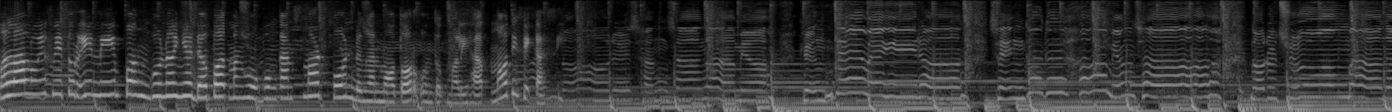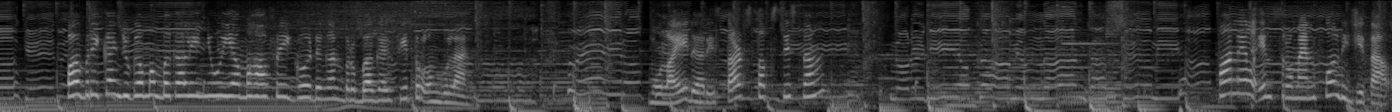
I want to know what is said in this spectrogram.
Melalui fitur ini, penggunanya dapat menghubungkan smartphone dengan motor untuk melihat notifikasi. Pabrikan juga membekali New Yamaha Frigo dengan berbagai fitur unggulan. Mulai dari start-stop system, panel instrumen full digital,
